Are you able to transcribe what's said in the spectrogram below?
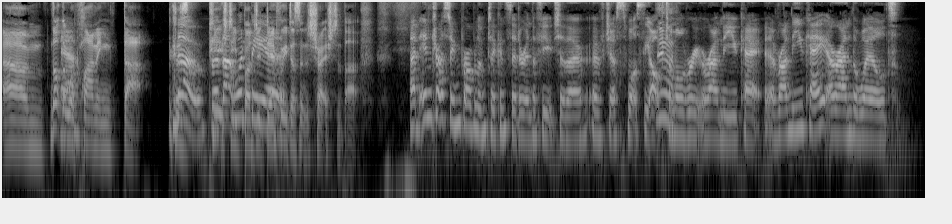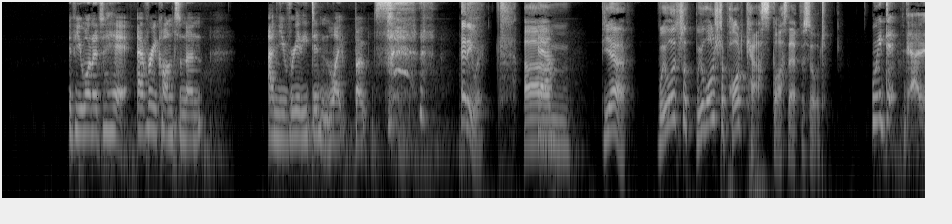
um, not that Yeah. we're planning that No, but that would budget be a- definitely doesn't stretch to that. An interesting problem to consider in the future, though, of just what's the optimal route around the UK, around the UK, around the world. If you wanted to hit every continent, and you really didn't like boats, Anyway, um, yeah. we launched a, we launched a podcast last episode. we did. I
